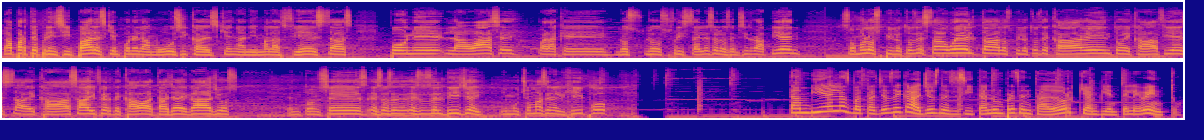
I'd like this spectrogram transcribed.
la parte principal, es quien pone la música, es quien anima las fiestas, pone la base para que los, los freestyles o los MC rapien somos los pilotos de esta vuelta, los pilotos de cada evento, de cada fiesta, de cada cipher, de cada batalla de gallos. Entonces, eso es, eso es el DJ y mucho más en el hip hop. También las batallas de gallos necesitan un presentador que ambiente el evento,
